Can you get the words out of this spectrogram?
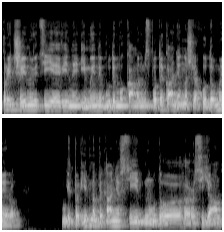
причиною цієї війни, і ми не будемо каменем спотикання на шляху до миру. Відповідно, питання всі ну, до росіян.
